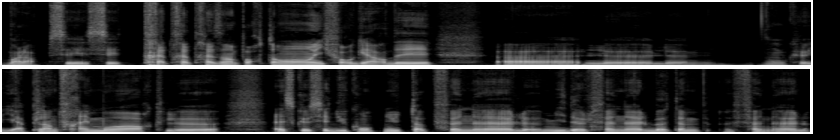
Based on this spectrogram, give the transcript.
Voilà, c'est très très très important. Il faut regarder le, le donc il y a plein de frameworks. Le, est-ce que c'est du contenu top funnel, middle funnel, bottom funnel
